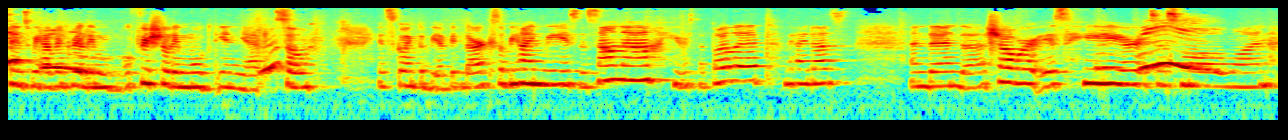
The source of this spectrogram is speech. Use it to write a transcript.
since we haven't really officially moved in yet. So it's going to be a bit dark. So behind me is the sauna. Here's the toilet behind us. And then the shower is here. It's a small one.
